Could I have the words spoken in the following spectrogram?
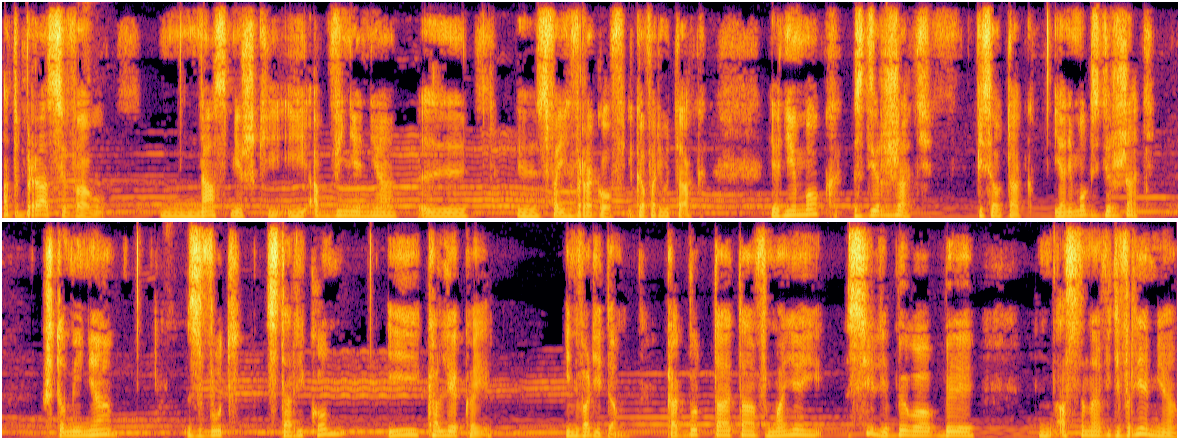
отбрасывал насмешки и обвинения своих врагов и говорил так. Я не мог сдержать, Писал так, я не мог сдержать, что меня зовут стариком и калекой, инвалидом, как будто это в моей силе было бы остановить время,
